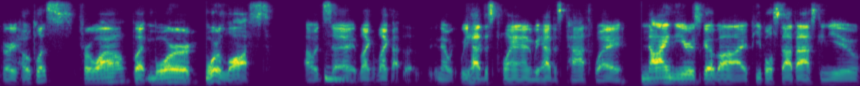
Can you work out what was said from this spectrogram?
very hopeless for a while, but more more lost I would say, mm-hmm. like like uh, you know, we had this plan, we had this pathway. Nine years go by, people stop asking you,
